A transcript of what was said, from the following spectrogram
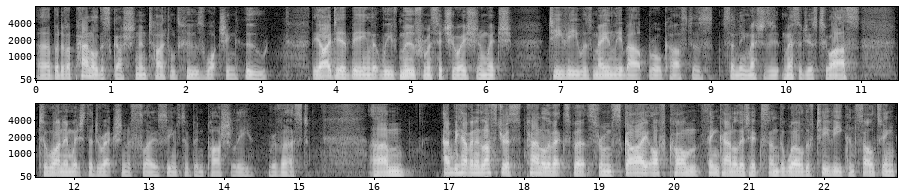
uh, but of a panel discussion entitled Who's Watching Who? The idea being that we've moved from a situation in which TV was mainly about broadcasters sending messages to us to one in which the direction of flow seems to have been partially reversed. Um, and we have an illustrious panel of experts from Sky, Ofcom, Think Analytics, and the world of TV consulting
